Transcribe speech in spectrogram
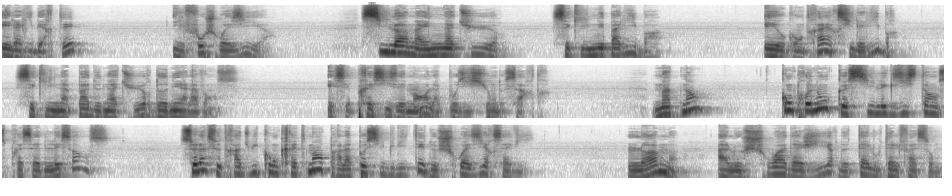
et la liberté, il faut choisir. Si l'homme a une nature, c'est qu'il n'est pas libre. Et au contraire, s'il est libre, c'est qu'il n'a pas de nature donnée à l'avance. Et c'est précisément la position de Sartre. Maintenant, comprenons que si l'existence précède l'essence, cela se traduit concrètement par la possibilité de choisir sa vie. L'homme a le choix d'agir de telle ou telle façon,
